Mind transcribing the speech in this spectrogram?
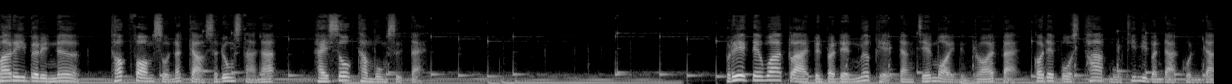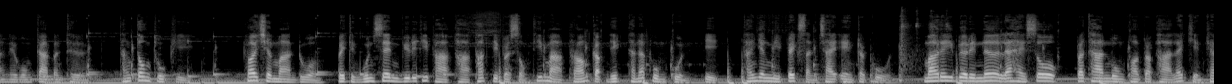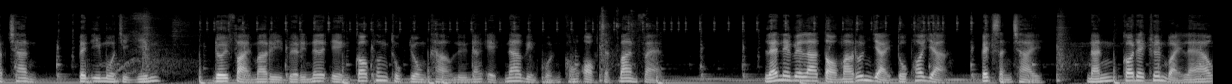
มารีเบรินเนอร์ ท็อปฟอร์มสวนนักกล่าวสะดุ้งสถานะ ไฮโซกทำวงสื่อแตก เรียกได้ว่ากลายเป็นประเด็นเมื่อเพจดังเจ๊มอย 108 ก็ได้โพสต์ภาพหมู่ที่มีบรรดาคนดังในวงการบันเทิง ทั้งต้องทูพีพลอยเชมานรวมไปถึงวุ้นเส้นวิริธิภาพาพักดีประสงค์ที่มาพร้อมกับนิกธนภูมิกุลอีก ทั้งยังมีเป็กสัญชัยเองตระกูล มารีเบรินเนอร์และไฮโซกประธานวงพรประภาและเขียนแคปชั่น เป็นอีโมจิยิ้ม โดยฝ่ายมารีเบรินเนอร์เองก็เพิ่งถูกโยงข่าวหรือนางเอกหน้าเบี่ยงขนของออกจากบ้านแฟน และในเวลาต่อมารุ่นใหญ่ตัวพ่ออย่างเป็กสัญชัย นั้นก็ได้เคลื่อนไหวแล้ว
